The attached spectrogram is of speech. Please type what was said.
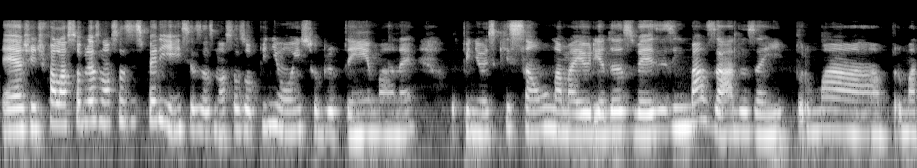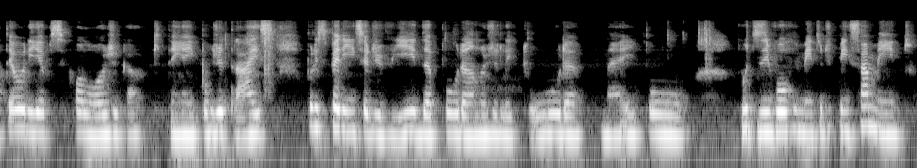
É a gente falar sobre as nossas experiências, as nossas opiniões sobre o tema, né? Opiniões que são, na maioria das vezes, embasadas aí por uma, por uma teoria psicológica que tem aí por detrás, por experiência de vida, por anos de leitura, né? E por, por desenvolvimento de pensamento.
